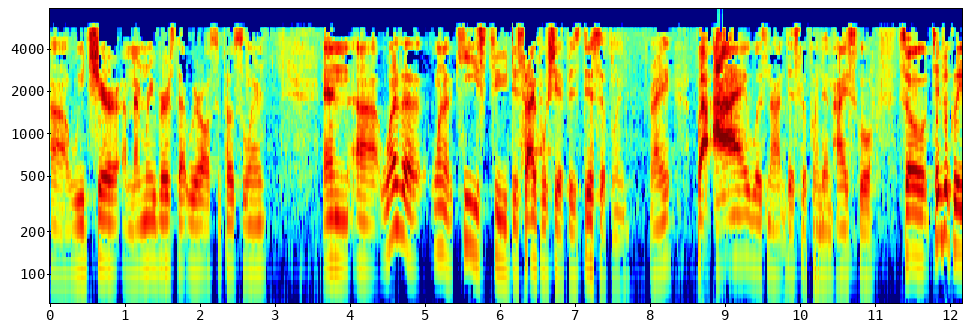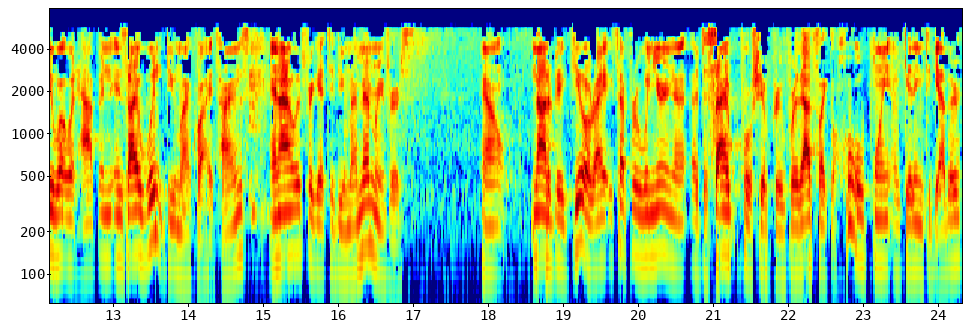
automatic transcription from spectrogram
Uh, we'd share a memory verse that we were all supposed to learn. And uh, one of the one of the keys to discipleship is discipline, right? But I was not disciplined in high school. So typically what would happen is I wouldn't do my quiet times and I would forget to do my memory verse. Now, not a big deal, right? Except for when you're in a, a discipleship group where that's like the whole point of getting together.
